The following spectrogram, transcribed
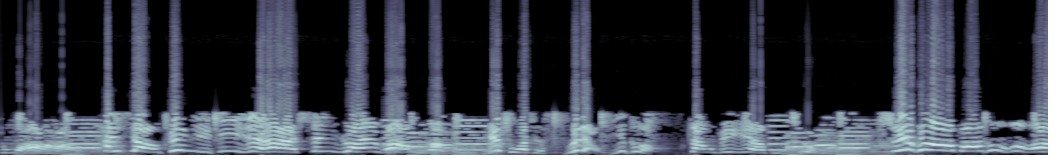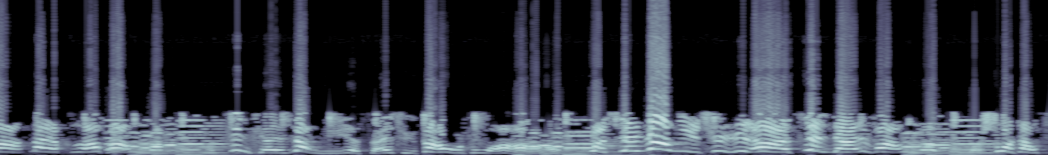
状，还想给你爹伸冤枉啊！别说是死了一个张别谷，十个八个奈何方啊！我今天让你再去告状，我先让你去见阎王啊！我说着举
